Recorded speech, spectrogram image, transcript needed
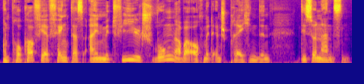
und Prokofjew fängt das ein mit viel Schwung, aber auch mit entsprechenden Dissonanzen.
